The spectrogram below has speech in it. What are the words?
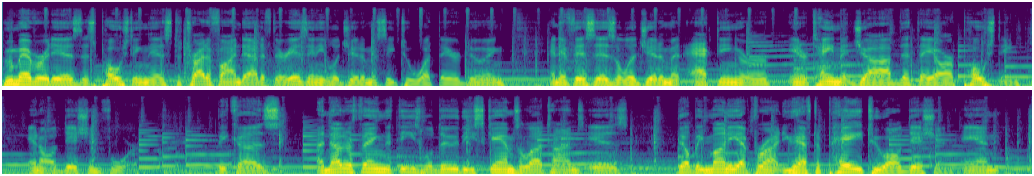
whomever it is that's posting this to try to find out if there is any legitimacy to what they are doing and if this is a legitimate acting or entertainment job that they are posting an audition for. Because another thing that these will do, these scams, a lot of times, is there'll be money up front. You have to pay to audition. And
